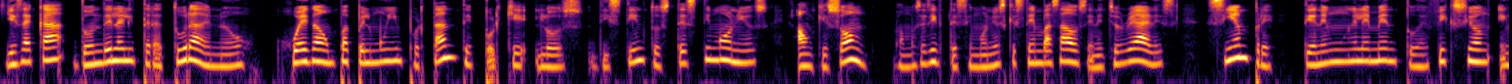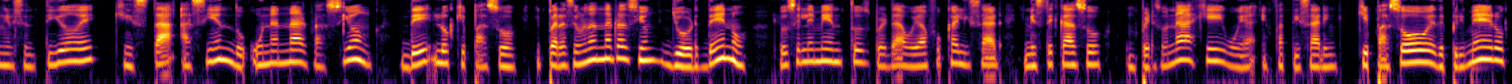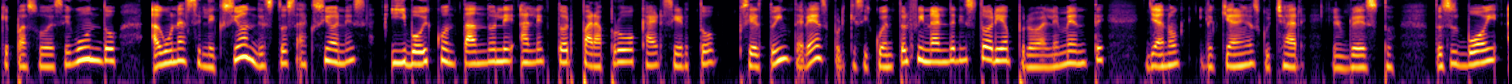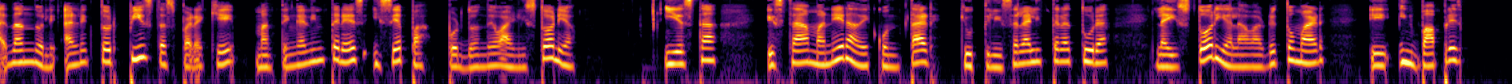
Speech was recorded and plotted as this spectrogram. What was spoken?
Y es acá donde la literatura de nuevo juega un papel muy importante porque los distintos testimonios, aunque son, vamos a decir, testimonios que estén basados en hechos reales, siempre tienen un elemento de ficción en el sentido de que está haciendo una narración de lo que pasó. Y para hacer una narración yo ordeno los elementos, ¿verdad? Voy a focalizar en este caso un personaje, voy a enfatizar en qué pasó de primero, qué pasó de segundo, hago una selección de estas acciones y voy contándole al lector para provocar cierto cierto interés, porque si cuento el final de la historia, probablemente ya no le quieran escuchar el resto. Entonces voy dándole al lector pistas para que mantenga el interés y sepa por dónde va la historia. Y esta esta manera de contar que utiliza la literatura, la historia la va a retomar eh, y va a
